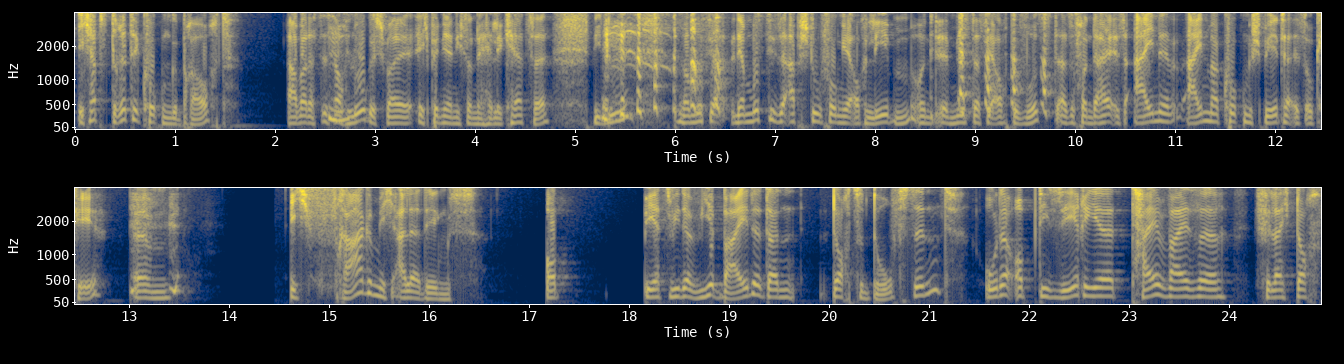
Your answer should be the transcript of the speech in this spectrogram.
Ich habe das dritte Gucken gebraucht, aber das ist mhm. auch logisch, weil ich bin ja nicht so eine helle Kerze wie du. Man muss ja, der muss diese Abstufung ja auch leben und äh, mir ist das ja auch bewusst. Also von daher ist eine, einmal gucken später ist okay. Ähm, ich frage mich allerdings, ob jetzt wieder wir beide dann doch zu doof sind oder ob die Serie teilweise vielleicht doch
